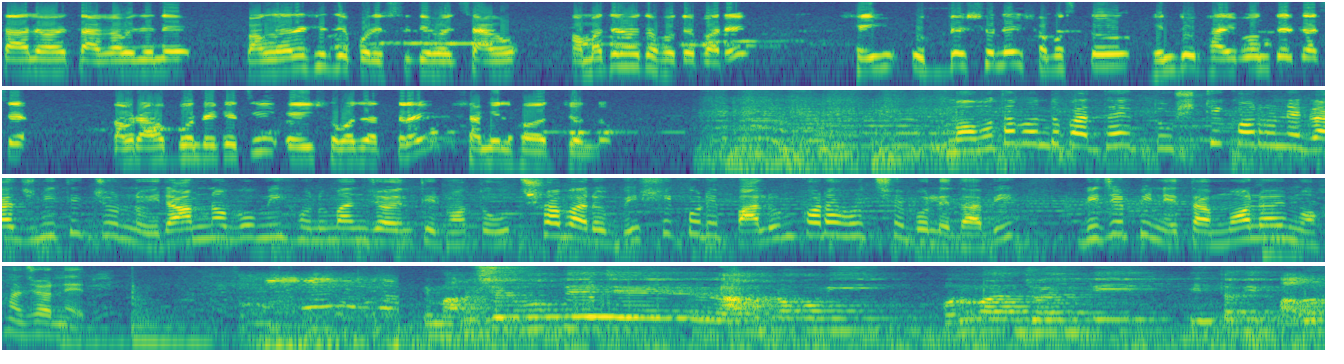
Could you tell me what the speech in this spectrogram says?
তাহলে হয়তো আগামী দিনে বাংলাদেশে যে পরিস্থিতি হয়েছে আমাদের হয়তো হতে পারে। সেই উদ্দেশ্য নেই সমস্ত হিন্দু ভাই বোনদের কাছে আমরা আহ্বান রেখেছি এই শোভাযাত্রায় সামিল হওয়ার জন্য। মমতা বন্দ্যোপাধ্যায়ের তুষ্টিকরণের রাজনীতির জন্যই রামনবমী হনুমান জয়ন্তীর মতো উৎসব আরও বেশি করে পালন করা হচ্ছে বলে দাবি বিজেপি নেতা মলয় মহাজনের। মানুষের মধ্যে যে রামনবমী, হনুমান জয়ন্তী ইত্যাদি পালন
